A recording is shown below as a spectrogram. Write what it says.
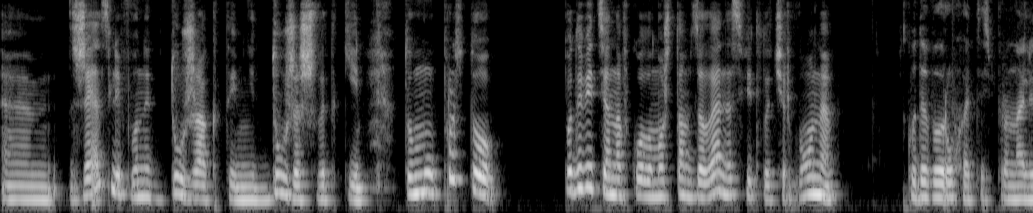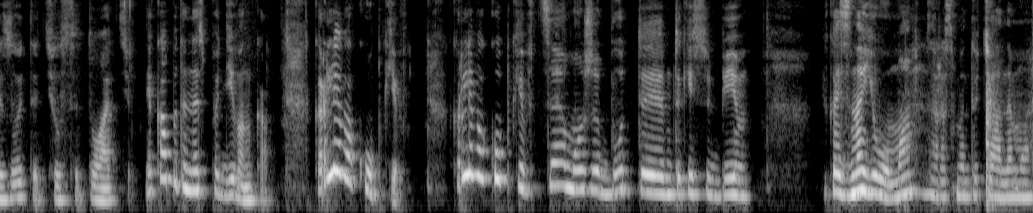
ем, жезлів, вони дуже активні, дуже швидкі. Тому просто Подивіться навколо, може там зелене, світло, червоне, куди ви рухаєтесь, проаналізуйте цю ситуацію. Яка буде несподіванка? Королева кубків. Королева кубків це може бути такий собі, якась знайома. Зараз ми дотягнемо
